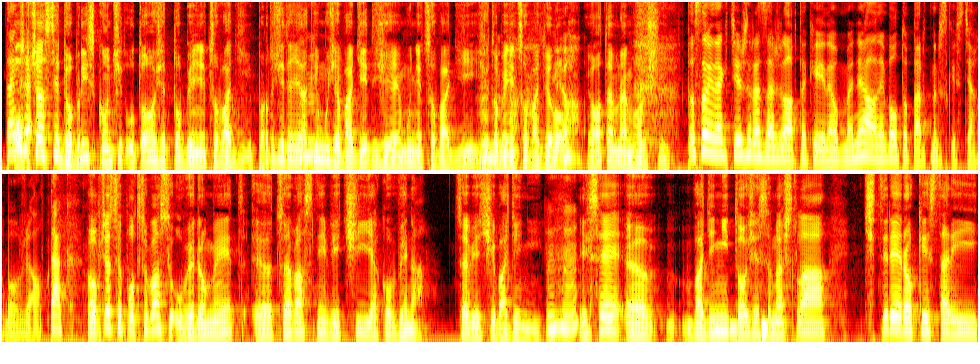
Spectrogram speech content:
Takže Občas je dobrý skončit u toho, že tobě něco vadí, protože teď mm. taky může vadit, že jemu něco vadí, že tobě něco vadilo. Jo. Jo, to je mnohem horší. to som inak tiež raz zažila v takej inej obmene, ale nebol to partnerský vzťah, bohužiaľ. Tak, No, Občas je potřeba si uvědomit, eh, co je vlastně větší jako vina, co je větší vadění. Mm-hmm. Jestli je eh, vadění to, že jsem našla čtyři roky starý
